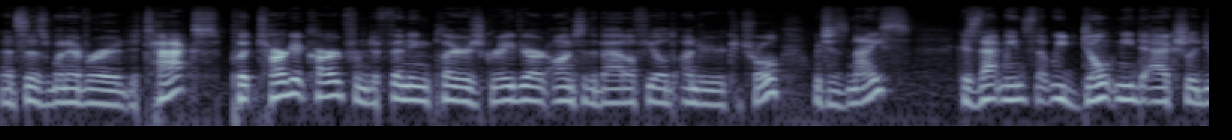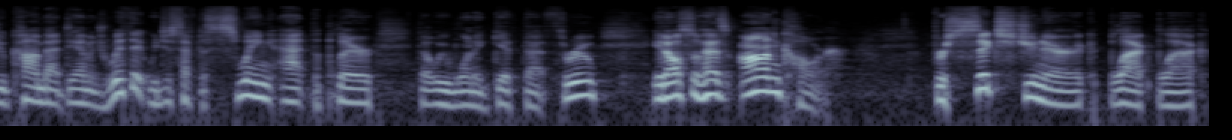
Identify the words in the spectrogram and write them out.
that says whenever it attacks, put target card from defending player's graveyard onto the battlefield under your control, which is nice because that means that we don't need to actually do combat damage with it. We just have to swing at the player that we want to get that through. It also has Encore, for six generic black black,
